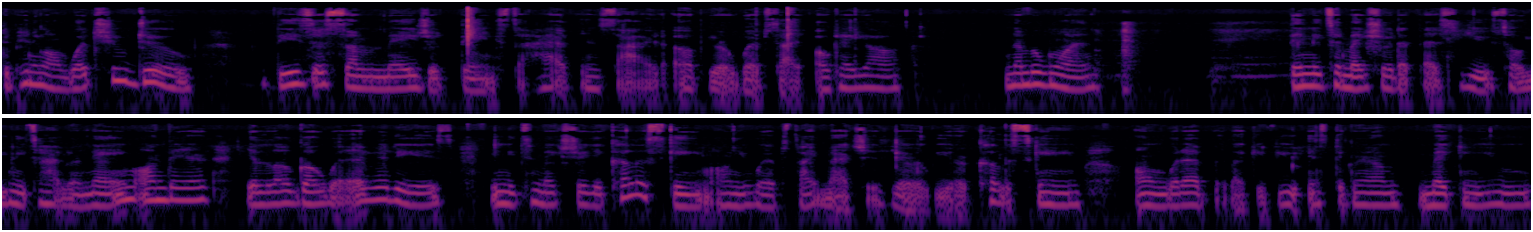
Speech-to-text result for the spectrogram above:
depending on what you do, these are some major things to have inside of your website okay y'all? Number one they need to make sure that that's you. So you need to have your name on there your logo whatever it is. You need to make sure your color scheme on your website matches your your color scheme on whatever. Like if you instagram making you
